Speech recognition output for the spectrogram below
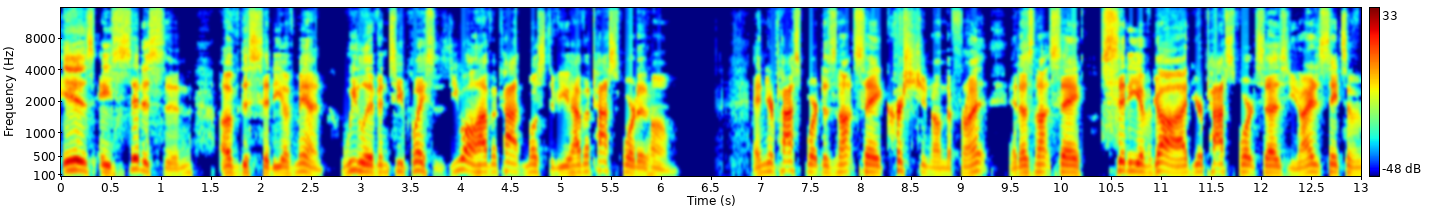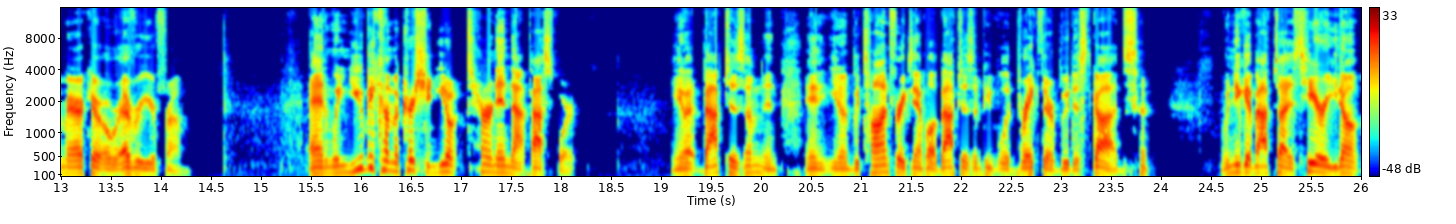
is a citizen of the city of man. We live in two places. You all have a pa- most of you have a passport at home and your passport does not say Christian on the front. It does not say City of God. Your passport says United States of America or wherever you're from. And when you become a Christian, you don't turn in that passport. You know, at baptism, and, and you know, Bhutan, for example, at baptism, people would break their Buddhist gods. when you get baptized here, you don't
